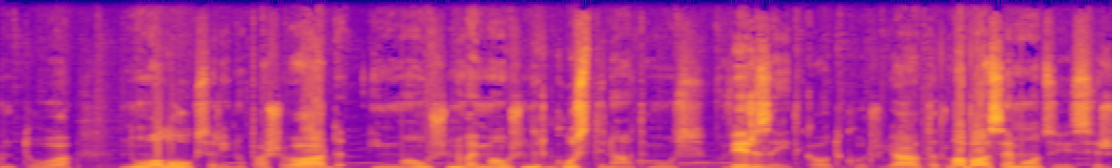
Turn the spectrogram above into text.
un to nolūks arī no paša vārda emotion vai motion ir kustināt mūs, virzīt kaut kur. Jā, tad labās emocijas ir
